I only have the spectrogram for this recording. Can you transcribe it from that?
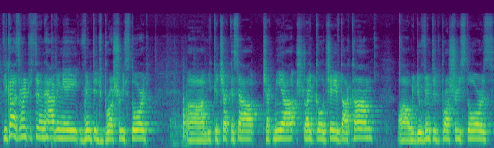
If you guys are interested in having a vintage brush restored, um, you can check us out. Check me out, strikegoldshave.com. Uh, we do vintage brush restores.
